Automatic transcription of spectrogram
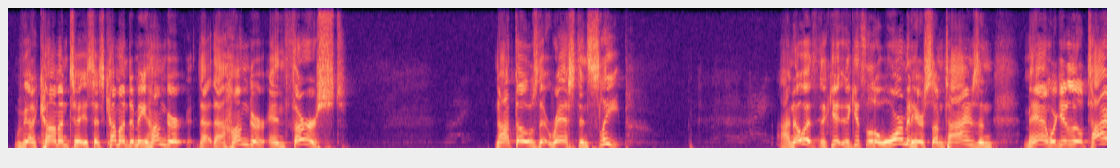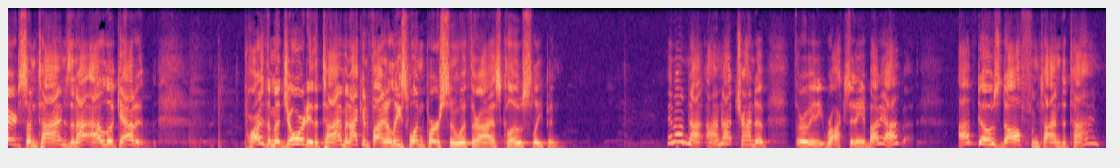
We've got to come unto, it says, come unto me hunger, that, that hunger and thirst. Not those that rest and sleep. I know it, gets a little warm in here sometimes, and man, we're getting a little tired sometimes, and I, I look out at probably the majority of the time, and I can find at least one person with their eyes closed sleeping. And I'm not, I'm not trying to throw any rocks at anybody. I've, I've dozed off from time to time.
